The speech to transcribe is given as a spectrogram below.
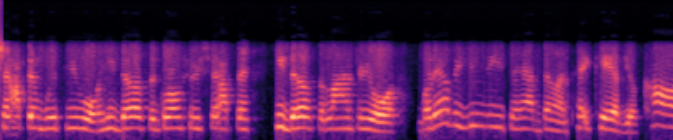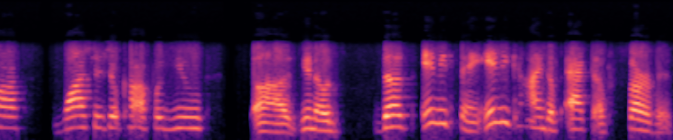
shopping with you or he does the grocery shopping. He does the laundry or whatever you need to have done. Take care of your car, washes your car for you, uh, you know, does anything, any kind of act of service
